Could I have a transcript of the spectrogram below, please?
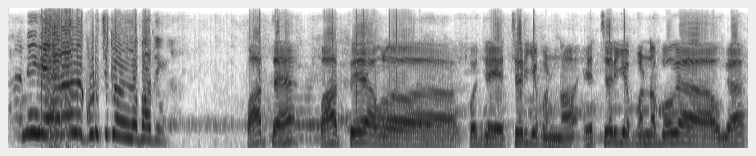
ஆனா நீங்க யாராவது குடிச்சிட்டு வந்ததை பாத்தீங்களா பார்த்தேன். பார்த்து அவங்கள கொஞ்சம் எச்சரிக்கை பண்ணோம். எச்சரிக்கை பண்ண போக அவங்க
